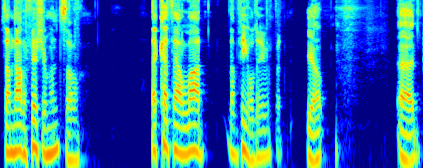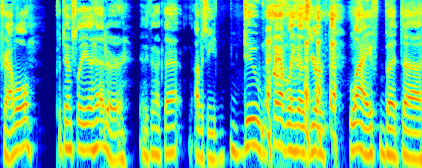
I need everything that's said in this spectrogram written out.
So I'm not a fisherman, so that cuts out a lot of people do. But Yeah. Uh, travel potentially ahead or anything like that? Obviously, you do traveling as your life, but uh,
